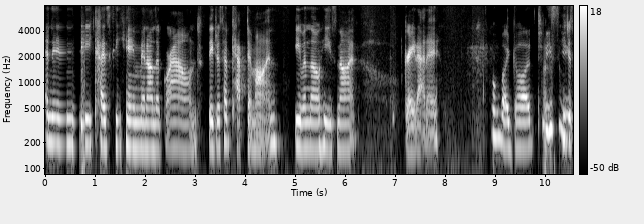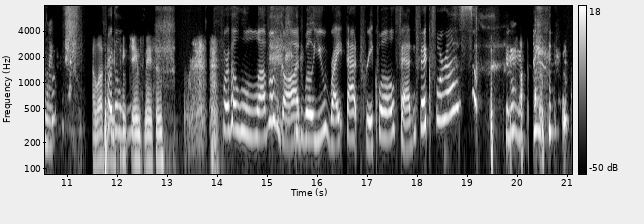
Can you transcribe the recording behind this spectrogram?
And then because he came in on the ground, they just have kept him on, even though he's not great at it. Oh my god. Did he He just went, I love for how you the- think James Mason. For the love of God, will you write that prequel fanfic for us?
